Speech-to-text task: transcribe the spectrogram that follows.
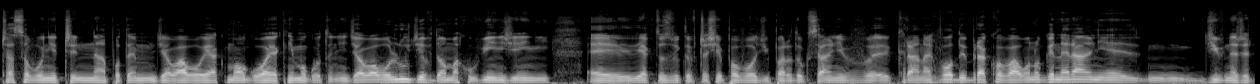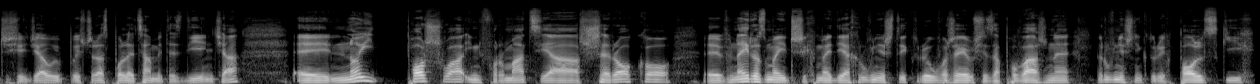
czasowo nieczynne, a potem działało jak mogło, a jak nie mogło, to nie działało. Ludzie w domach uwięzieni, e, jak to zwykle w czasie powodzi, paradoksalnie w kranach wody brakowało. No generalnie mm, dziwne rzeczy się działy. Jeszcze raz polecamy te zdjęcia. E, No i poszła informacja szeroko e, w najrozmaitszych mediach, również tych, które uważają się za poważne, również niektórych polskich,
